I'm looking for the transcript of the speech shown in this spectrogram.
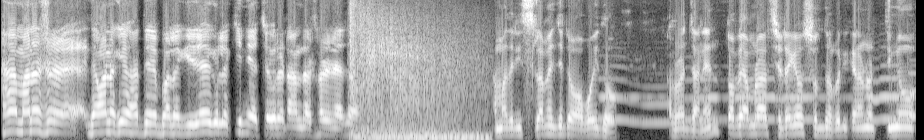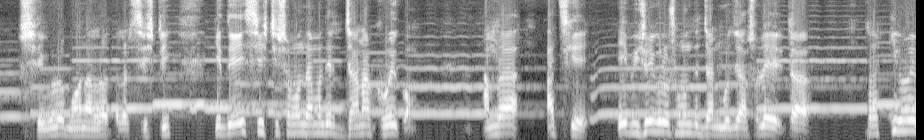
হ্যাঁ মানুষ যেমন নাকি হাতে বলে কি এগুলো কি নিয়ে যাচ্ছে? ওগুলো টান্দা সরে নিয়ে যাও। আমাদের ইসলামে যেটা অবৈধ আপনারা জানেন তবে আমরা সেটাকেও শ্রদ্ধা করি কারণ তিনিও সেগুলো মহান আল্লাহ তালার সৃষ্টি। কিন্তু এই সৃষ্টি সম্বন্ধে আমাদের জানা খুবই কম। আমরা আজকে এই বিষয়গুলো সম্বন্ধে জানব যে আসলে এটা তারা কীভাবে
